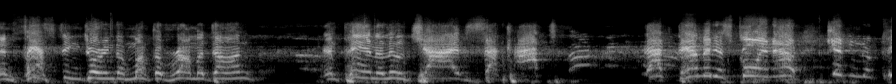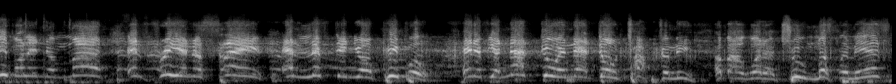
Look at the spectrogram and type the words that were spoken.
and fasting during the month of Ramadan and paying a little jive zakat. God damn it, it's going out, getting the people in the mud and freeing the slave and lifting your people. And if you're not doing that, don't talk to me about what a true Muslim is.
